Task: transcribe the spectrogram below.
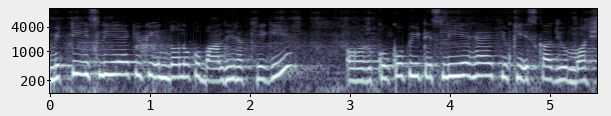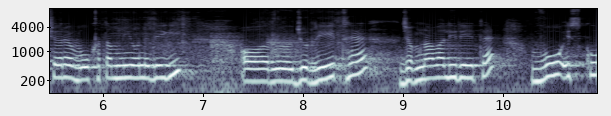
मिट्टी इसलिए है क्योंकि इन दोनों को बांधे रखेगी और कोकोपीट इसलिए है क्योंकि इसका जो मॉइस्चर है वो ख़त्म नहीं होने देगी। और जो रेत है, जमुना वाली रेत है, वो इसको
